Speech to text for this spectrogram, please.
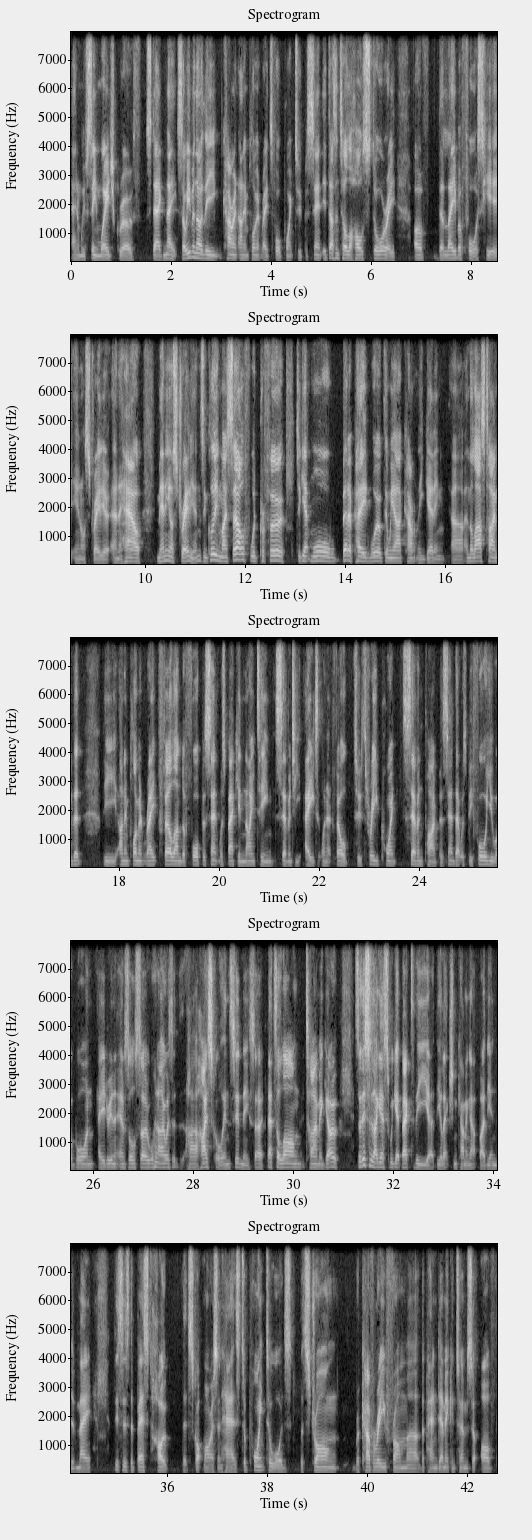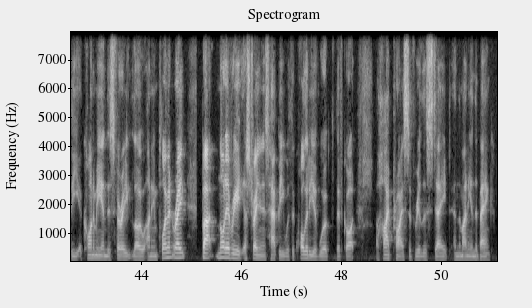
and we've seen wage growth stagnate. So even though the current unemployment rate's 4.2%, it doesn't tell the whole story of the labor force here in Australia and how many Australians, including myself, would prefer to get more better paid work than we are currently getting. Uh, and the last time that the unemployment rate fell under 4% was back in 1978 when it fell to 3.75%. That was before you were born, Adrian. And it was also when I was at high school in Sydney. So that's a long time ago. So this is, I guess, we get back to the, uh, the election coming up by the end of May. This is the best hope that Scott Morrison has to point towards the strong recovery from uh, the pandemic in terms of the economy and this very low unemployment rate. But not every Australian is happy with the quality of work that they've got, the high price of real estate, and the money in the bank.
